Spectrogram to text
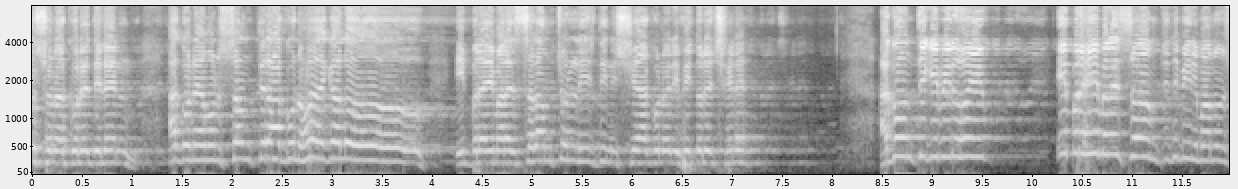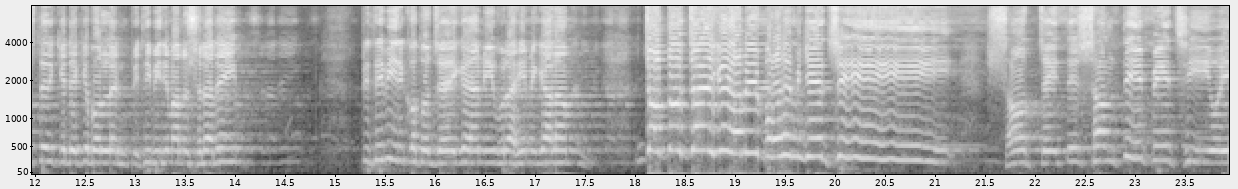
ঘোষণা করে দিলেন, আগুন এমন শান্তির আগুন হয়ে গেল। ইব্রাহিম আলাইহিস সালাম চল্লিশ দিন সে আগুনের ভিতরে ছিলেন। আগুন থেকে বের হয়ে ইব্রাহিম আলাইহিস সালাম পৃথিবীর মানুষদেরকে ডেকে বললেন, পৃথিবীর মানুষেরা নেই। পৃথিবীর কত জায়গায় আমি ইব্রাহিম গেলাম? যত জায়গায় আমি ইব্রাহিম গিয়েছি সবচাইতে শান্তি পেয়েছি ওই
